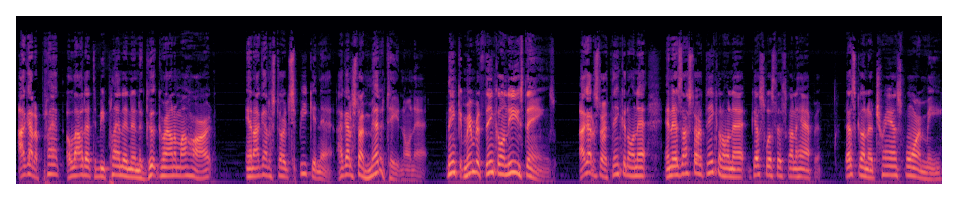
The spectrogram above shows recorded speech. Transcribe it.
I got to plant, allow that to be planted in the good ground of my heart, and I got to start speaking that. I got to start meditating on that. Think, remember, think on these things. I got to start thinking on that, and as I start thinking on that, guess what's that's going to happen? That's going to transform me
